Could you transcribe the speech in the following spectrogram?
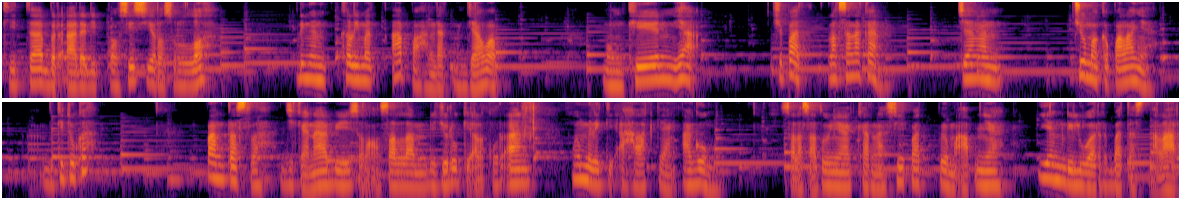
kita berada di posisi Rasulullah dengan kalimat apa hendak menjawab. Mungkin ya, cepat laksanakan. Jangan cuma kepalanya. Begitukah? Pantaslah jika Nabi SAW dijuluki Al-Quran memiliki akhlak yang agung. Salah satunya karena sifat pemaafnya yang di luar batas nalar.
